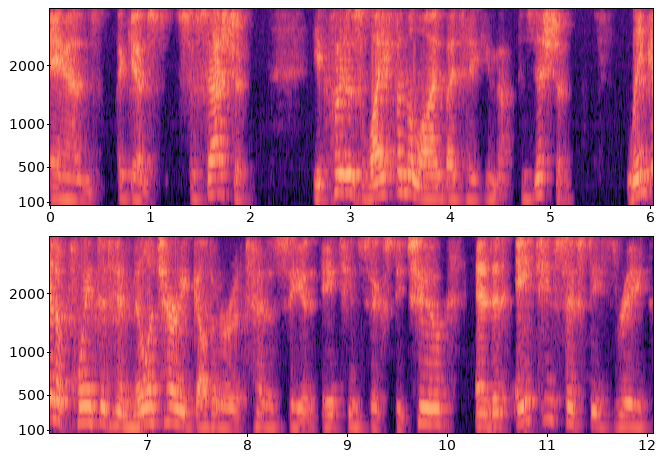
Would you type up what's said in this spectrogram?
and against secession. He put his life on the line by taking that position. Lincoln appointed him military governor of Tennessee in 1862, and in 1863,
